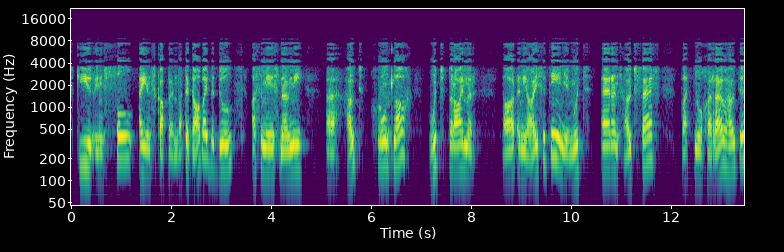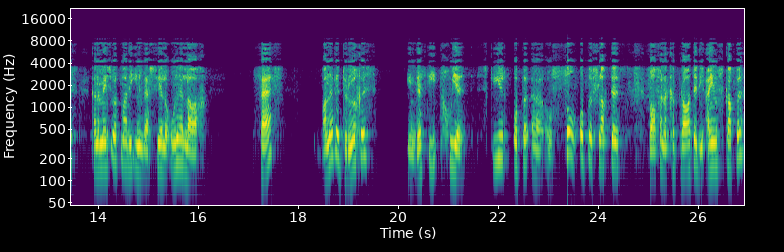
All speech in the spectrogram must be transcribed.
skuur en vul eienskappe en wat ek daarmee bedoel as 'n mens nou nie 'n hout grondlaag wood primer daar in die huis het nie en jy moet eers hout verf wat nog 'n rou hout is, kan 'n mens ook maar die universele onderlaag verf. Wanneer dit droog is en dis die goeie skuur op uh, of vol oppervlaktes waarvan ek gepraat het die eienskappe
